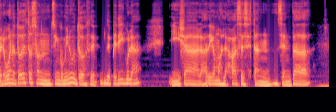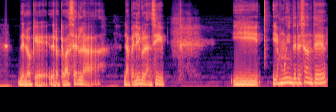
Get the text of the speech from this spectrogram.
Pero bueno, todo esto son cinco minutos de, película y ya las, digamos, las bases están sentadas de lo que, de lo que va a ser la, la película en sí. Y, y es muy interesante,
